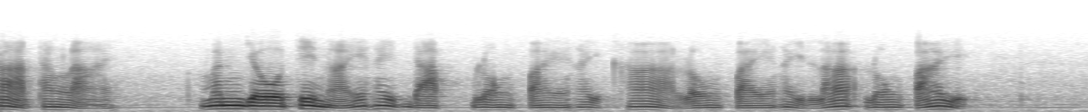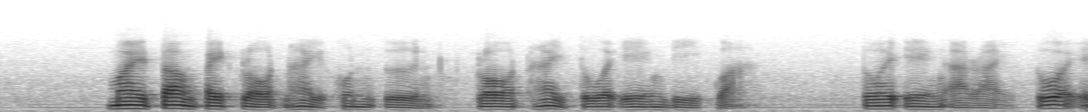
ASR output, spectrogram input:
ธาตุทั้งหลาย มันโยที่ไหนให้ดับลงไปให้ฆ่าลงไปให้ละลงไป ไม่ต้องไปโกรธให้คนอื่น โกรธให้ตัวเองดีกว่า ตัวเองอะไร ตัวเอ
